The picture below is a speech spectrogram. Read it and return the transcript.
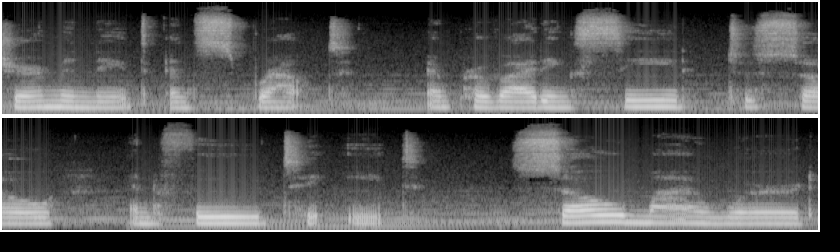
germinate and sprout, and providing seed to sow and food to eat, so my word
